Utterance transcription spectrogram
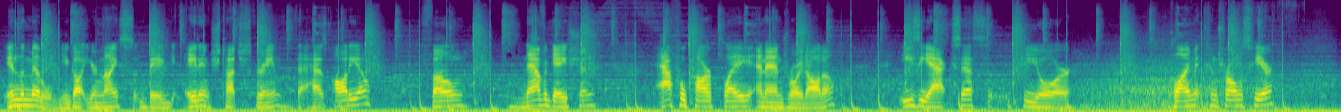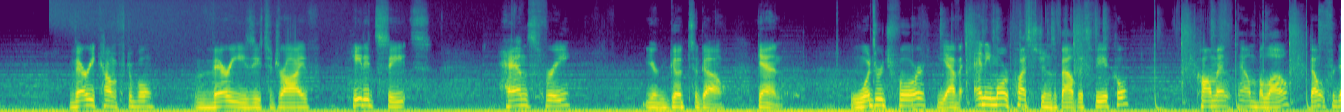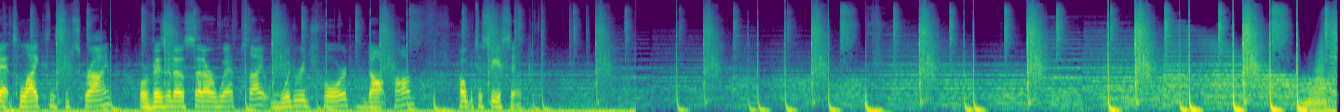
In the middle, you got your nice big 8-inch touchscreen that has audio, phone, navigation, Apple CarPlay, and Android Auto. Easy access to your climate controls here. Very comfortable, very easy to drive, heated seats, hands-free, you're good to go. Again, Woodridge Ford. If You have any more questions about this vehicle, comment down below. Don't forget to like and subscribe or visit us at our website, woodridgeford.com. Hope to see you soon.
